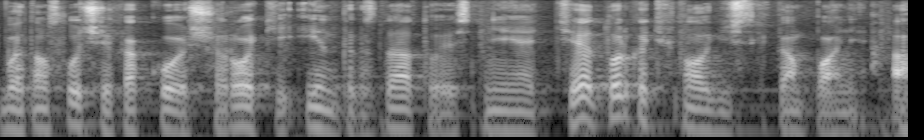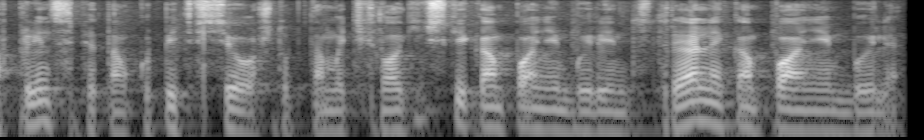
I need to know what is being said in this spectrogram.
в этом случае какой? Широкий индекс, да, то есть не те, только технологические компании, а в принципе там купить все все, чтобы там и технологические компании были, и индустриальные компании были.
